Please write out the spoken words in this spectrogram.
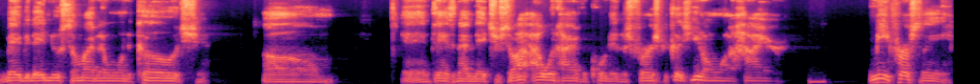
Maybe they knew somebody that wanted to coach, um, and things of that nature. So I, I would hire the coordinators first because you don't want to hire me personally,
